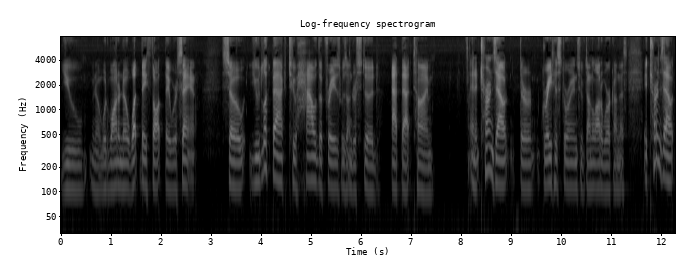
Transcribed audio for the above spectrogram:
you, you know, would want to know what they thought they were saying. So you'd look back to how the phrase was understood at that time. And it turns out, there are great historians who've done a lot of work on this. It turns out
